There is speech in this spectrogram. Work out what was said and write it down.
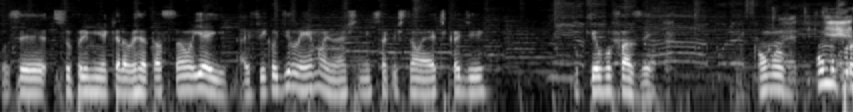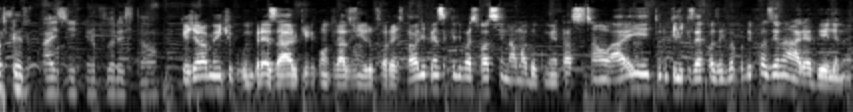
você suprimir aquela vegetação e aí? Aí fica o dilema, né? Justamente essa questão ética de o que eu vou fazer. Como, é, como proceder? Mais engenheiro florestal. Porque geralmente o empresário que contrata engenheiro florestal, ele pensa que ele vai só assinar uma documentação lá e tudo que ele quiser fazer ele vai poder fazer na área dele, né?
